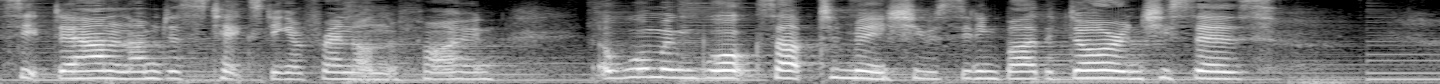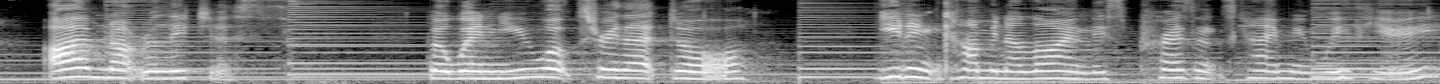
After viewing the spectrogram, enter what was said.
sit down, and I'm just texting a friend on the phone. A woman walks up to me. She was sitting by the door and she says, I'm not religious, but when you walk through that door, you didn't come in alone, this presence came in with you.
